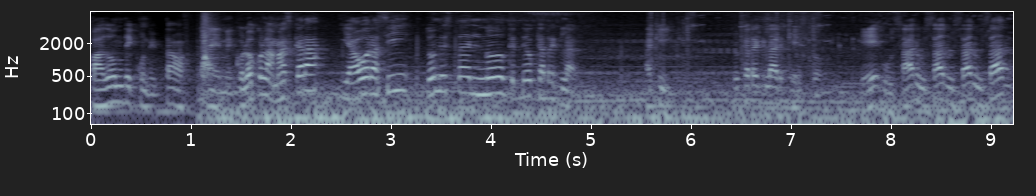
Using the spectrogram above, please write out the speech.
para dónde conectaba. Me coloco la máscara. Y ahora sí, ¿dónde está el nodo que tengo que arreglar? Aquí. Tengo que arreglar esto. Eh, usar, usar, usar, usar.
